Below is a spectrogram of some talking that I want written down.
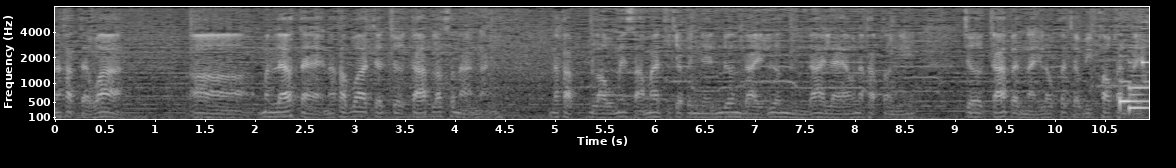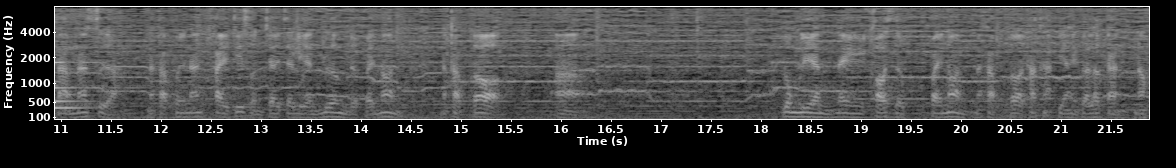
นะครับแต่ว่ามันแล้วแต่นะครับว่าจะเจอกราฟลักษณะไหนนะครับเราไม่สามารถที่จะเป็นเน้นเรื่องใดเรื่องหนึ่งได้แล้วนะครับ ตอนนี้เจอกราฟแบบไหนเราก็จะวิเคราะห์กันไปตามหน้าเสือนะครับเพราะฉะนั้นใครที่สนใจจะเรียนเรื่องเดอะไฟนอลนะครับก็อ่าลงเรียนในคอร์สเดอะไฟนอลนะครับก็ทักหาพี่ไอก็แล้วกันเนาะ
